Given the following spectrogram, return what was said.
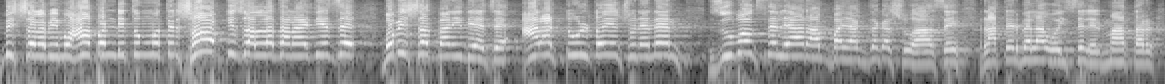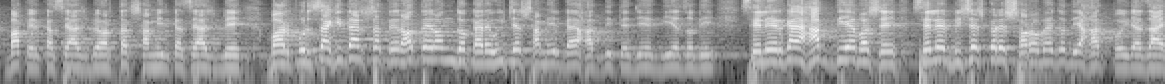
বিশ্বনবী মহাপণ্ডিত উম্মতের সব কিছু আল্লাহ জানাই দিয়েছে ভবিষ্যৎ ভবিষ্যৎবাণী দিয়েছে। আর একটু উল্টোয়ে শুনে নেন যুবক ছেলে আর আব্বা এক জায়গায় শোয়া আছে। রাতের বেলা ওই ছেলের মা তার বাপের কাছে আসবে, অর্থাৎ স্বামীর কাছে আসবে। ভরপুর চাহিদার সাথে রথের অন্ধকারে উঠে স্বামীর গায়ে হাত দিতে যে গিয়ে যদি ছেলের গায়ে হাত দিয়ে বসে, ছেলের বিশেষ করে সরমে যদি হাত পইড়া যায়,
